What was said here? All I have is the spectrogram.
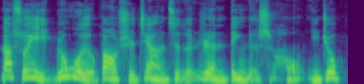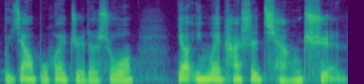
那所以，如果有抱持这样子的认定的时候，你就比较不会觉得说，要因为他是强权。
